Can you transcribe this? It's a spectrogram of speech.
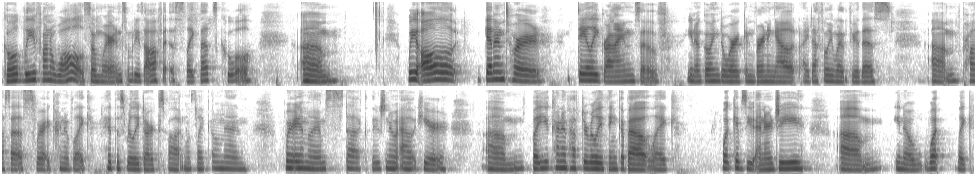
gold leaf on a wall somewhere in somebody's office. Like that's cool. Um, we all get into our daily grinds of, you know, going to work and burning out. I definitely went through this um, process where I kind of like hit this really dark spot and was like, oh man, where am I? I'm stuck. There's no out here. Um, but you kind of have to really think about like what gives you energy. Um, you know, what like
